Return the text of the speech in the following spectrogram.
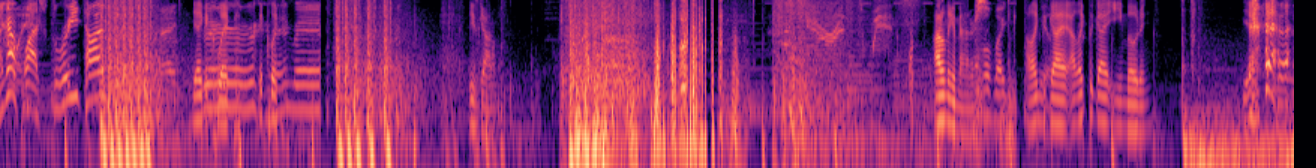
Deploying I got flashed three times. Yeah, get clicked. Get clicked. He's got him. I don't think it matters. Oh my. I like the guy. I like the guy emoting. Yeah.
